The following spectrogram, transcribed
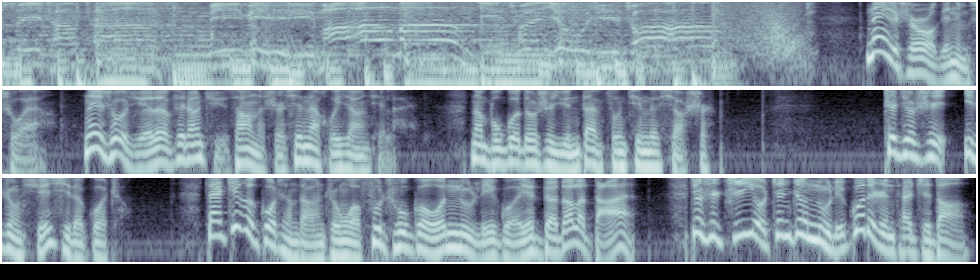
水长长，密密茫茫，一春又一庄。那个时候我跟你们说呀，那时候我觉得非常沮丧的事，现在回想起来，那不过都是云淡风轻的小事。这就是一种学习的过程，在这个过程当中，我付出过，我努力过，也得到了答案，就是只有真正努力过的人才知道，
